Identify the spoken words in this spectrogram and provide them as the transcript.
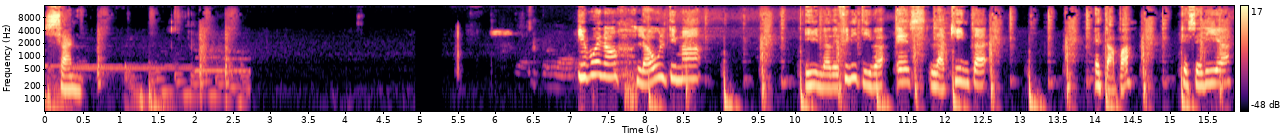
sano. Y bueno, la última y la definitiva es la quinta etapa, que sería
